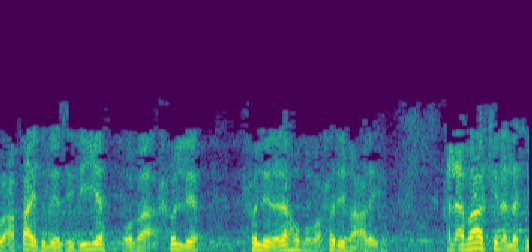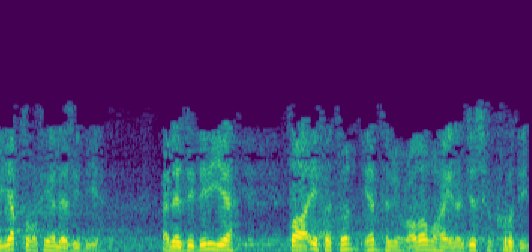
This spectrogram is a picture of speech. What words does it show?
وعقائد اليزيدية وما حل حلل لهم وما حرم عليهم. الأماكن التي يقطن فيها اليزيدية. اليزيدية طائفة ينتمي معظمها إلى الجنس الكردي.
